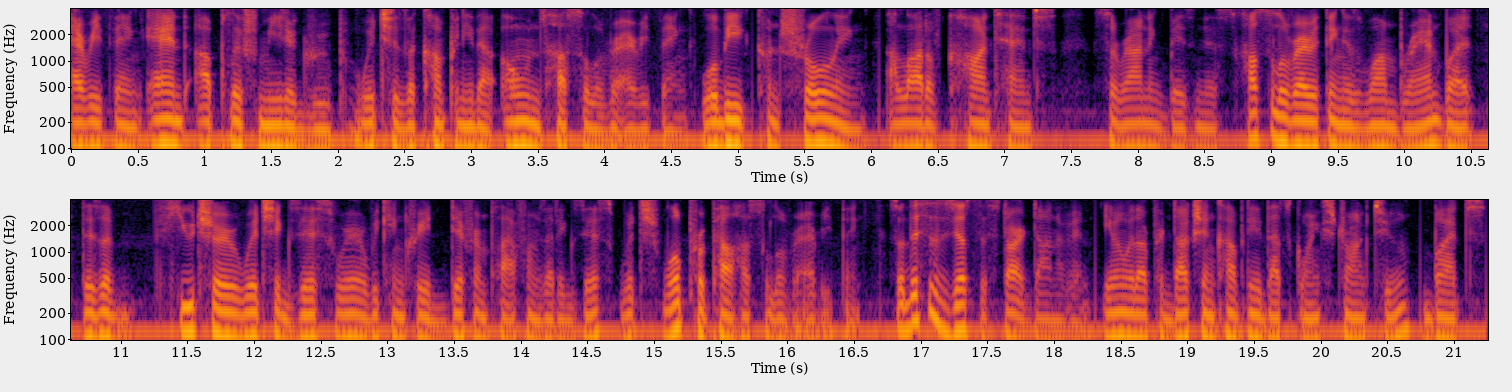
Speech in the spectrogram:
Everything and Uplift Media Group, which is a company that owns Hustle Over Everything, will be controlling a lot of content surrounding business. Hustle Over Everything is one brand, but there's a future which exists where we can create different platforms that exist, which will propel Hustle Over Everything. So this is just the start, Donovan. Even with our production company, that's going strong too. But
